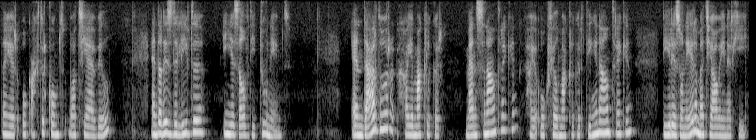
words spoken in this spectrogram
dat je er ook achter komt wat jij wil. En dat is de liefde in jezelf die toeneemt. En daardoor ga je makkelijker mensen aantrekken, ga je ook veel makkelijker dingen aantrekken die resoneren met jouw energie.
